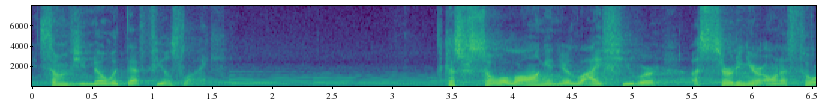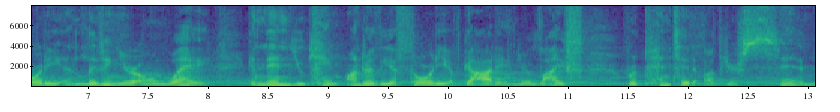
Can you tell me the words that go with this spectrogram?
And some of you know what that feels like. Because for so long in your life, you were asserting your own authority and living your own way. And then you came under the authority of God in your life, repented of your sin,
